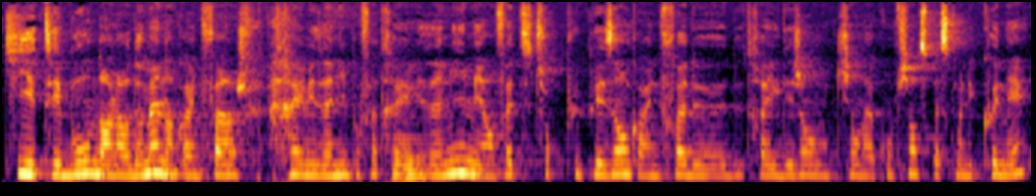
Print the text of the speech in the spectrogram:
qui étaient bons dans leur domaine. Encore une fois, je ne fais pas travailler mes amis pour faire travailler mm. mes amis, mais en fait, c'est toujours plus plaisant, encore une fois, de, travailler avec des gens en qui on a confiance parce qu'on les connaît.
